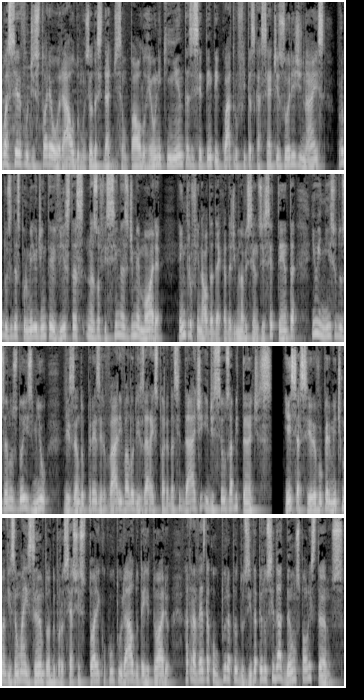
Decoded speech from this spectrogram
O acervo de história oral do Museu da Cidade de São Paulo reúne 574 fitas cassetes originais produzidas por meio de entrevistas nas oficinas de memória entre o final da década de 1970 e o início dos anos 2000, visando preservar e valorizar a história da cidade e de seus habitantes. Esse acervo permite uma visão mais ampla do processo histórico-cultural do território através da cultura produzida pelos cidadãos paulistanos.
